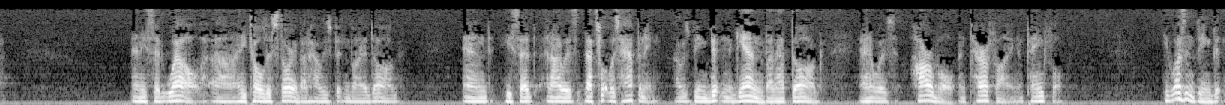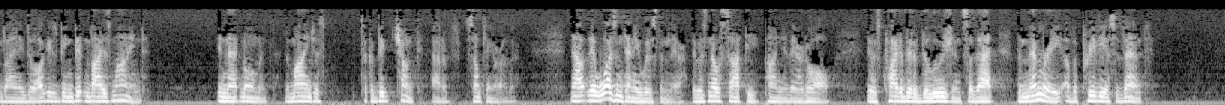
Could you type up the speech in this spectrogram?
And he said, well, uh, and he told his story about how he was bitten by a dog. And he said, and I was, that's what was happening. I was being bitten again by that dog. And it was horrible and terrifying and painful. He wasn't being bitten by any dog, he was being bitten by his mind in that moment. The mind just took a big chunk out of something or other. Now, there wasn't any wisdom there. There was no sati panya there at all there was quite a bit of delusion, so that the memory of a previous event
